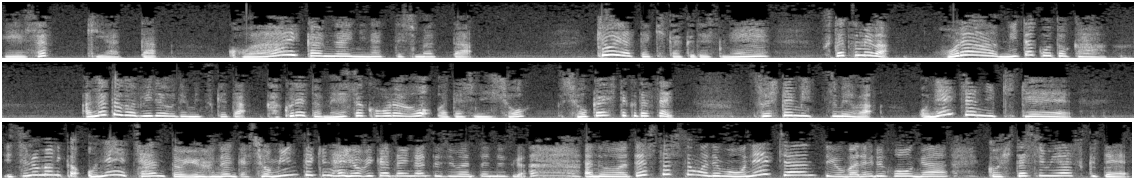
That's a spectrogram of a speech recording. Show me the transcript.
えー、さっきやった、怖い考えになってしまった。今日やった企画ですね。2つ目は、ホラー見たことか。あなたがビデオで見つけた隠れた名作ホラーを私に紹介してください。そして3つ目は、お姉ちゃんに聞け。いつの間にかお姉ちゃんというなんか庶民的な呼び方になってしまったんですが、あの、私としてもでもお姉ちゃんって呼ばれる方が、こう、親しみやすくて、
